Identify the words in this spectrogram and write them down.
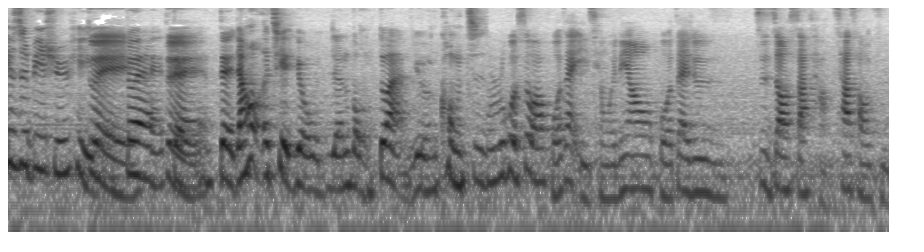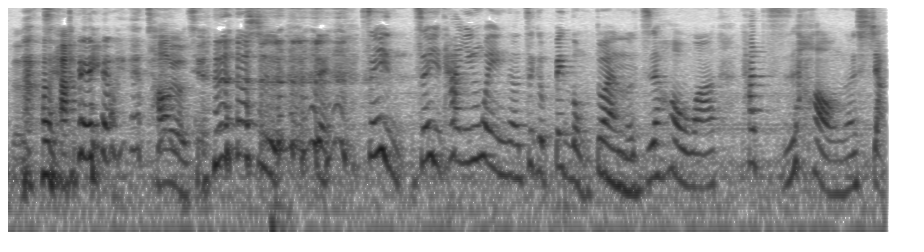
又是必需品，对对对。对对，然后而且有人垄断，有人控制，如果是我要活在以前，我一定要活在就是制造沙草沙草纸的家庭，超有钱。是，对，所以所以他因为呢这个被垄断了之后啊，他只好呢想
